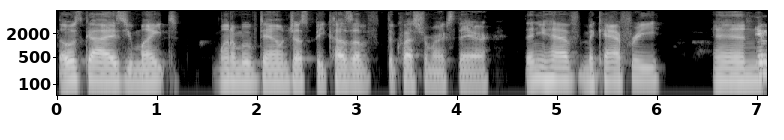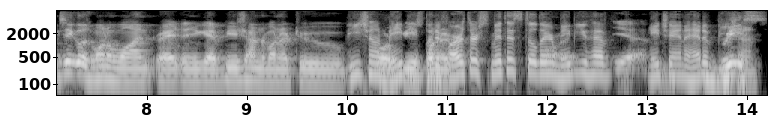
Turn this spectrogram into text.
those guys you might want to move down just because of the question marks there. Then you have McCaffrey and Tim Siegel's 101, right? Then you get Bijan 102. Bijan, maybe. But if Arthur Smith is still there, maybe you have yeah, Achane ahead of Bijan.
